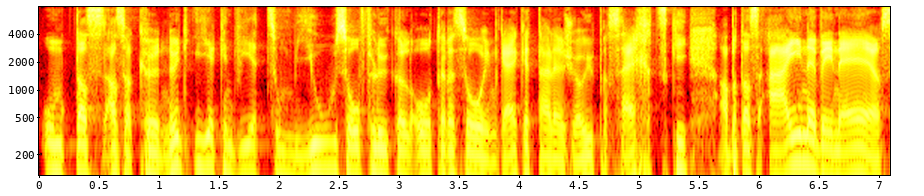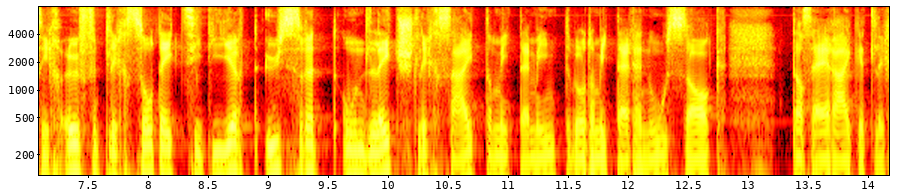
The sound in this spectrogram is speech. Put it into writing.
und das also gehört nicht irgendwie zum Juso-Flügel oder so. Im Gegenteil, er ist ja über 60. Aber das eine, wenn er sich öffentlich so dezidiert äußert und letztlich sagt er mit dem Interview oder mit dieser Aussage, dass er eigentlich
